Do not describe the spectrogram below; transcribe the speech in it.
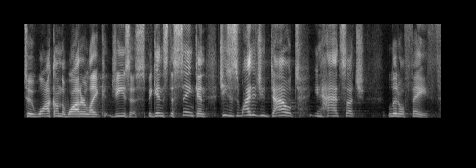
to walk on the water like Jesus, begins to sink. And Jesus Why did you doubt? You had such little faith.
